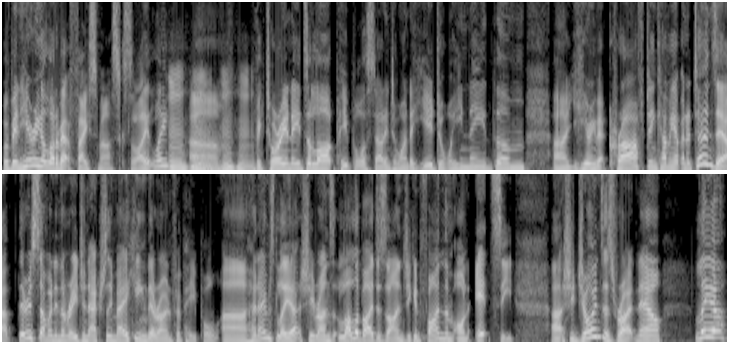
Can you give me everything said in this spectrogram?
We've been hearing a lot about face masks lately. Mm-hmm, um, Victoria needs a lot. People are starting to wonder here, do we need them? Uh, you're hearing about crafting coming up. And it turns out there is someone in the region actually making their own for people. Uh, her name's Leah. She runs Lullaby Designs. You can find them on Etsy. Uh, she joins us right now. Leah,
